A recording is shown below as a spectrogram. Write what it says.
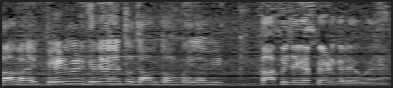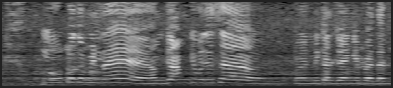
जाम है पेड़ वेड़ गिरे हैं तो जाम तो हो गई अभी। काफ़ी जगह पेड़ गिरे हुए हैं। ऑटो तो मिल रहे हैं हम जाम की वजह से निकल जाएँगे पैदल।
